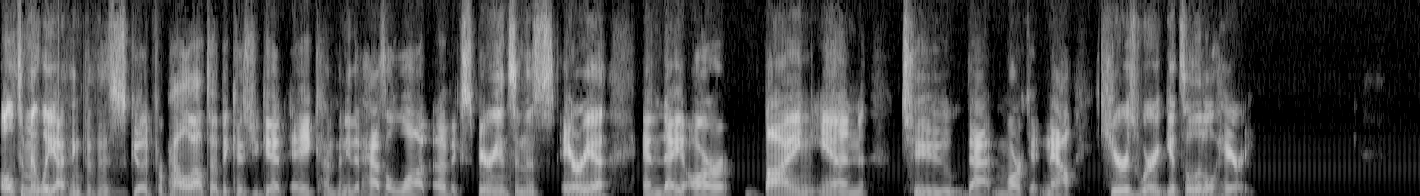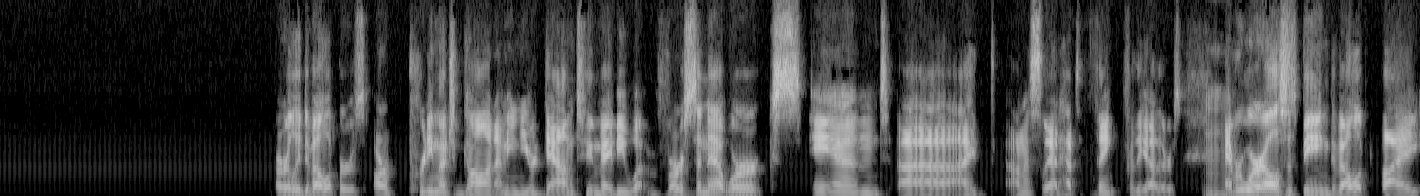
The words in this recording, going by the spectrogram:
ultimately, I think that this is good for Palo Alto because you get a company that has a lot of experience in this area, and they are buying in to that market. Now, here's where it gets a little hairy early developers are pretty much gone. I mean, you're down to maybe what Versa Networks, and uh, I honestly I'd have to think for the others. Mm. Everywhere else is being developed by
